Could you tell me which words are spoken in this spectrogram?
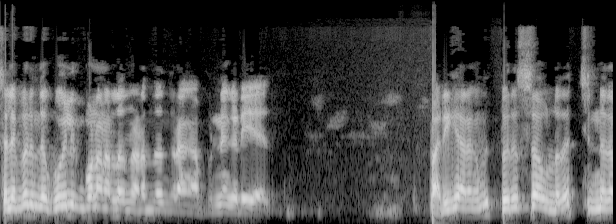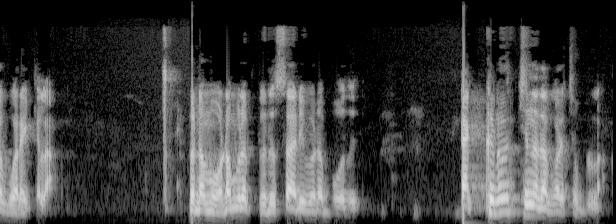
சில பேர் இந்த கோயிலுக்கு போனா நல்லது நடந்துங்கிறாங்க அப்படின்னு கிடையாது. பரிகாரம் வந்து பெருசா உள்ளதை சின்னதை குறைக்கலாம். இப்ப நம்ம உடம்புல பெருசா அடிபட போகுது டக்குன்னு சின்னதை குறைச்சு விடலாம்.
